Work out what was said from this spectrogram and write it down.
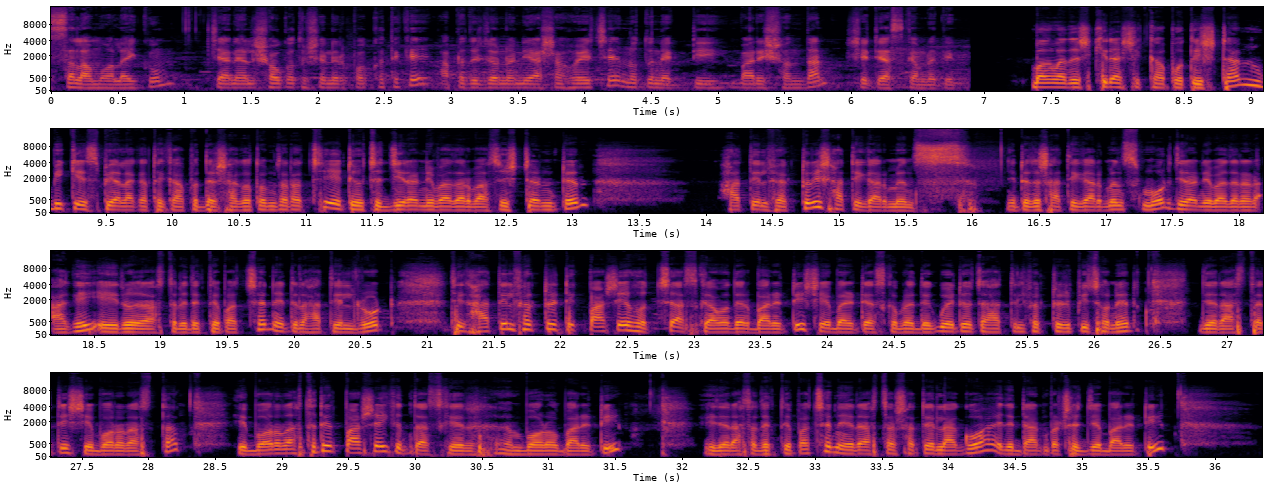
আসসালামু আলাইকুম। চ্যানেল শওকত হোসেনের পক্ষ থেকে আপনাদের জন্য নিয়ে আসা হয়েছে নতুন একটি বাড়ির সন্ধান। সেটি আজকে আমরা দেখব। বাংলাদেশ ক্রীড়া শিক্ষা প্রতিষ্ঠান বিকেএসপি এলাকা থেকে আপনাদের স্বাগতম জানাচ্ছি। এটি হচ্ছে জিরানি বাজার বাস স্ট্যান্ডের হাতিল ফ্যাক্টরি সাথী গার্মেন্টস এটা হচ্ছে সাথী গার্মেন্টস মোড়, জিরানি বাজারের আগেই এই রাস্তাটি দেখতে পাচ্ছেন। এটি হলো হাতিল রোড ঠিক হাতিল ফ্যাক্টরি ঠিক পাশেই হচ্ছে আজকে আমাদের বাড়িটি। সেই বাড়িটি আজকে আমরা দেখব। এটি হচ্ছে হাতিল ফ্যাক্টরির পিছনের যে রাস্তাটি, সেই বড় রাস্তা। এই বড় রাস্তাটির পাশেই কিন্তু আজকের বড় বাড়িটি। এই যে রাস্তা দেখতে পাচ্ছেন, এই রাস্তার সাথে লাগোয়া যে ডান পাশের যে বাড়িটি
